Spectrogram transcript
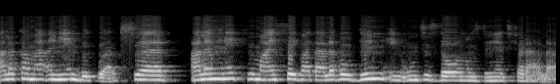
hulle kan my alleen boek ook, so hulle moet net vir my sê wat hulle wil doen, en ons is daar en ons doen het vir hulle.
